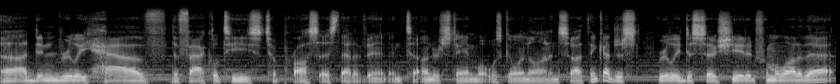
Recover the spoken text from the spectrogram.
Uh, I didn't really have the faculties to process that event and to understand what was going on. And so I think I just really dissociated from a lot of that,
